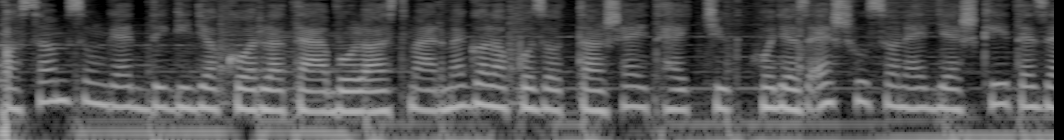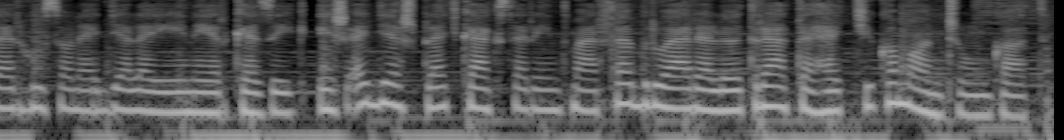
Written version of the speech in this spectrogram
A Samsung eddigi gyakorlatából azt már megalapozottan sejthetjük, hogy az S21-es 2021 elején érkezik, és egyes plegykák szerint már február előtt rátehetjük a mancsunkat.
